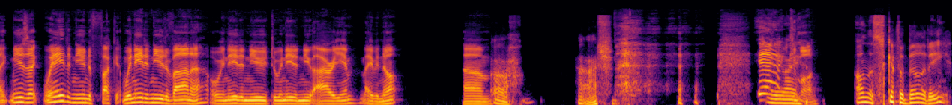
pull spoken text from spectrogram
Make music. We need a new fucking we need a new Nirvana or we need a new do we need a new REM? Maybe not. Um Oh, harsh. Yeah, anyway. come on. On the skippability,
